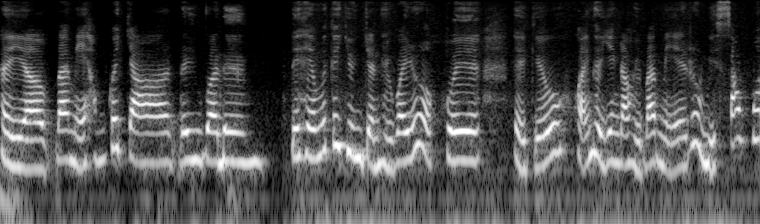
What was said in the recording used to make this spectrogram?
thì ờ, ba mẹ không có cho đi qua đêm. Đi theo mấy cái chương trình thì quay rất là khuya. Thì kiểu khoảng thời gian đầu thì ba mẹ rất là bị sốc á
